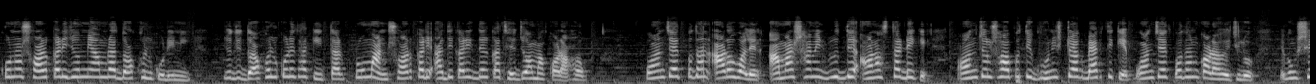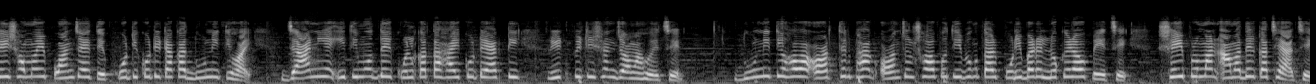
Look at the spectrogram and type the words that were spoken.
কোনো সরকারি জমি আমরা দখল করিনি। যদি দখল করে থাকি, তার প্রমাণ সরকারি আধিকারিকদের কাছে জমা করা হোক। পঞ্চায়েত প্রধান আরও বলেন, আমার স্বামীর বিরুদ্ধে অনাস্থা ডেকে অঞ্চল সভাপতি ঘনিষ্ঠ এক ব্যক্তিকে পঞ্চায়েত প্রধান করা হয়েছিল এবং সেই সময়ে পঞ্চায়েতে কোটি কোটি টাকা দুর্নীতি হয়, যা নিয়ে ইতিমধ্যেই কলকাতা হাইকোর্টে একটি রিট পিটিশন জমা হয়েছে। দুর্নীতি হওয়া অর্থের ভাগ অঞ্চল সভাপতি এবং তার পরিবারের লোকেরাও পেয়েছে, সেই প্রমাণ আমাদের কাছে আছে।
